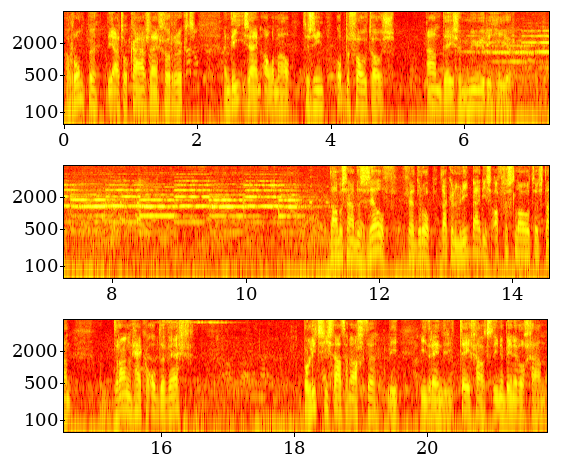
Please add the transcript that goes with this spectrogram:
rompen die uit elkaar zijn gerukt. En die zijn allemaal te zien op de foto's aan deze muren hier. De ambassade zelf verderop, daar kunnen we niet bij. Die is afgesloten, er staan dranghekken op de weg. De politie staat erachter, die, iedereen die tegenhoudt, die naar binnen wil gaan.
